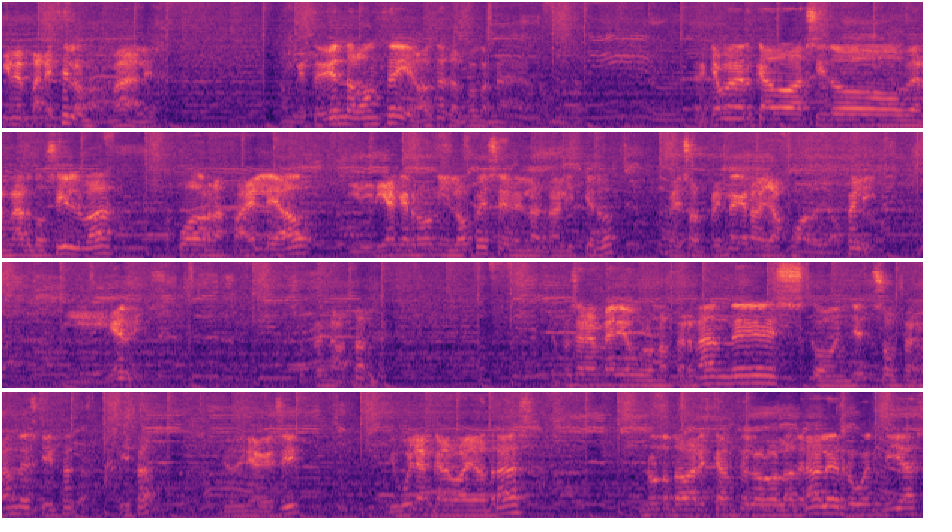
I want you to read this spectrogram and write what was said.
Y me parece lo normal, ¿eh? Aunque estoy viendo el 11 y el 11 tampoco es nada. El que ha marcado ha sido Bernardo Silva, ha jugado Rafael Leao y diría que Ronnie López en el lateral izquierdo. Me sorprende que no haya jugado yo Félix ni Guedes. Sorprende bastante. Después en el medio Bruno Fernández, con Jetson Fernández quizá, quizá, yo diría que sí. Y William Carvalho atrás. Nuno Tavares Cancelo los laterales, Rubén Díaz.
